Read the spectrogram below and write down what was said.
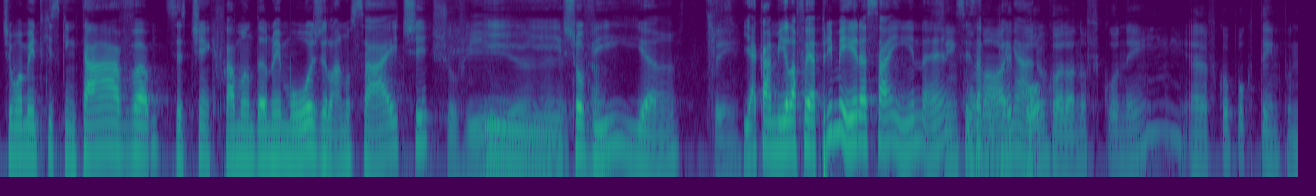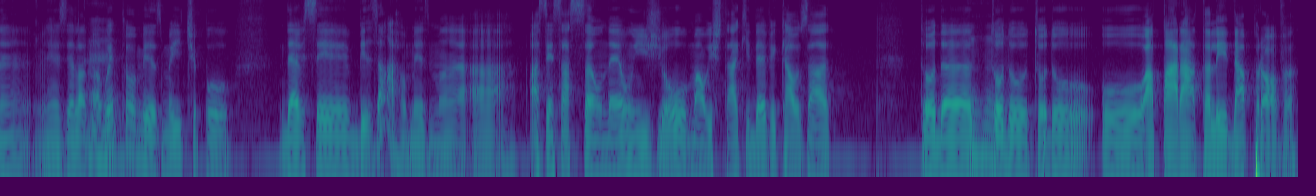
Tinha um momento que esquentava. Você tinha que ficar mandando emoji lá no site. Chovia. E né, chovia. Sim. E a Camila foi a primeira a sair, né? Sim, Vocês com uma hora e acompanharam? pouco, ela não ficou nem. Ela ficou pouco tempo, né? Mas ela É. não aguentou mesmo. E, tipo, deve ser bizarro mesmo a, a, a sensação, né? O enjoo, o mal-estar que deve causar toda, Uhum. todo, todo o aparato ali da prova.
